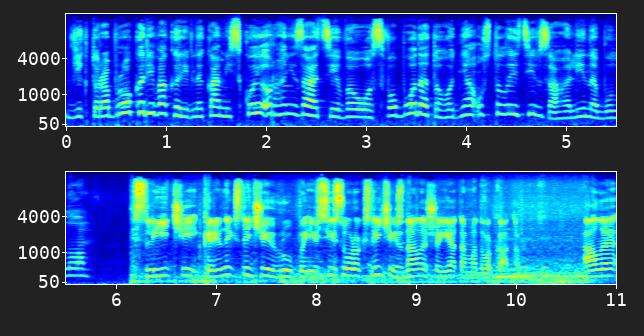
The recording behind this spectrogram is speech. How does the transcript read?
Віктора Брокарєва, керівника міської організації ВО «Свобода», того дня у столиці взагалі не було. слідчий, керівник слідчої групи і всі 40 слідчих знали, що я там адвокатом. Але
